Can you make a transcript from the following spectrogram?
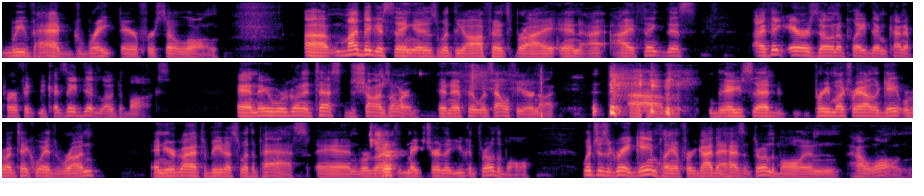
we've had great there for so long. Uh, my biggest thing is with the offense, Bry, and I, I think this, I think Arizona played them kind of perfect because they did load the box, and they were going to test Deshaun's arm and if it was healthy or not. Um, they said pretty much right out of the gate, we're going to take away the run, and you're going to have to beat us with a pass, and we're going Sure. to have to make sure that you can throw the ball, which is a great game plan for a guy that hasn't thrown the ball in how long.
